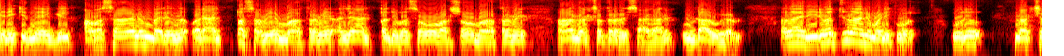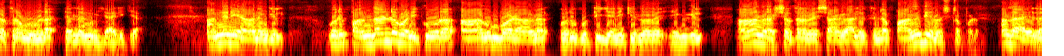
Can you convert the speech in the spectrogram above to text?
ജനിക്കുന്നതെങ്കിൽ അവസാനം വരുന്ന ഒരല്പസമയം മാത്രമേ അല്ലെങ്കിൽ അല്പ ദിവസമോ വർഷമോ മാത്രമേ ആ നക്ഷത്ര ദശാകാലം ഉണ്ടാവുകയുള്ളൂ. അതായത് ഇരുപത്തിനാല് മണിക്കൂർ ഒരു നക്ഷത്രം നക്ഷത്രമുണ്ട് എന്നങ്ങ് വിചാരിക്കുക. അങ്ങനെയാണെങ്കിൽ ഒരു പന്ത്രണ്ട് മണിക്കൂർ ആകുമ്പോഴാണ് ഒരു കുട്ടി ജനിക്കുന്നത് എങ്കിൽ ആ നക്ഷത്ര ദശാകാലത്തിന്റെ പകുതി നഷ്ടപ്പെടും. അതായത്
